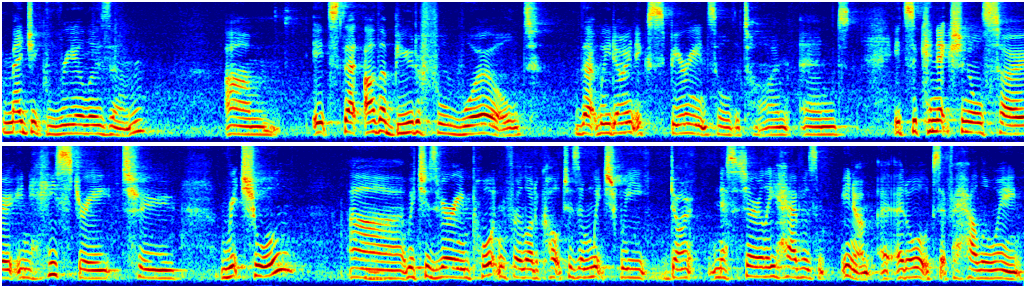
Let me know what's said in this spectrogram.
magic realism um, it's that other beautiful world that we don't experience all the time. And it's a connection also in history to ritual, uh, which is very important for a lot of cultures and which we don't necessarily have as, you know, at all except for Halloween.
